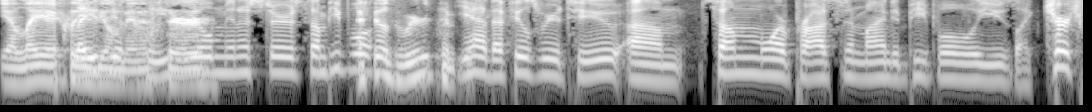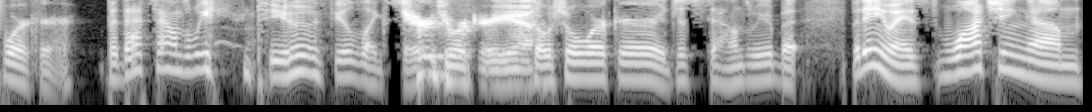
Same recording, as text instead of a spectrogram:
Yeah, lay ecclesial minister. ecclesial minister. Some people. That feels weird to me. yeah, that feels weird too. Um, some more Protestant-minded people will use like church worker, but that sounds weird too. It feels like Church worker. Yeah. social worker. It just sounds weird. But but anyways, watching um,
